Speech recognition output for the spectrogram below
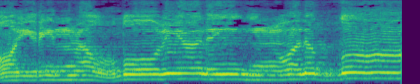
غير المغضوب عليهم ولا الضالين.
